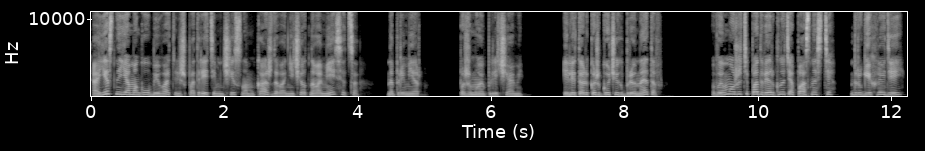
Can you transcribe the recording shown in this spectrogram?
А если я могу убивать лишь по третьим числам каждого нечетного месяца, например, пожимаю плечами, или только жгучих брюнетов, вы можете подвергнуть опасности других людей.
